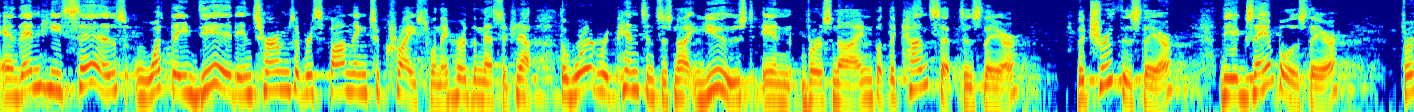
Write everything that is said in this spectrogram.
and then he says what they did in terms of responding to Christ when they heard the message. Now, the word repentance is not used in verse 9, but the concept is there. The truth is there. The example is there. 1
